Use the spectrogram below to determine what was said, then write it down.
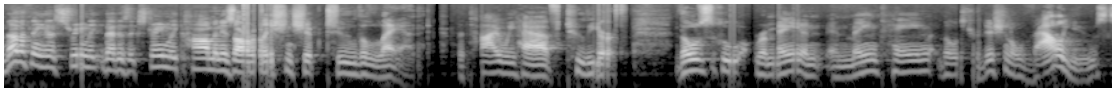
Another thing that is extremely, that is extremely common is our relationship to the land, the tie we have to the earth. Those who remain and, and maintain those traditional values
